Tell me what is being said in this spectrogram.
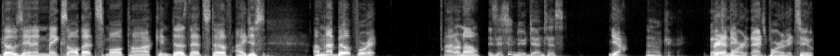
goes in and makes all that small talk and does that stuff. I just I'm not built for it. I don't know. Is this a new dentist? Yeah. Oh, okay. That's Brand part, that's part of it too.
